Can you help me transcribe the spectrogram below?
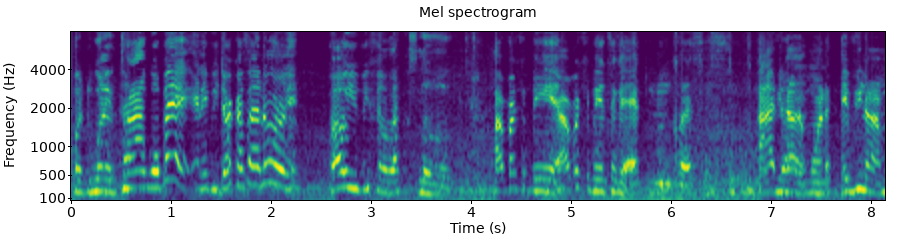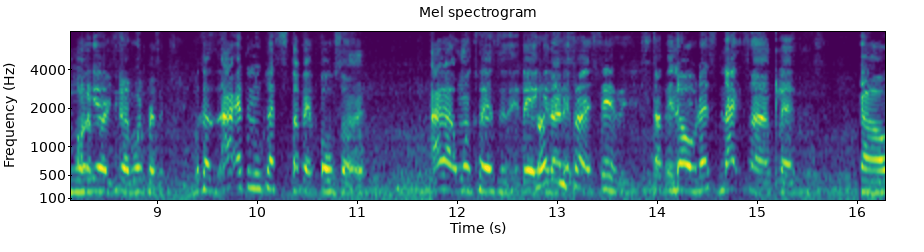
but when the time go back and it be dark outside during it, oh, you be feeling like a slug. I recommend I recommend taking afternoon classes. If I you're not a morning if you're not a Oh morning yeah, if person. you're not one person. Because our afternoon classes stop at 4 something. I got one class that Don't get out at start at seven. Stop at No, that's nighttime classes. No.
